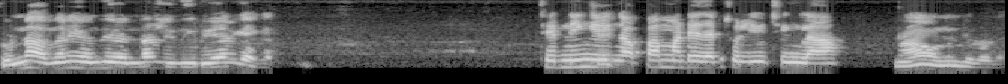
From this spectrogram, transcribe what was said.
சொன்னா அதானே வந்து ரெண்டு நாள் இருந்துக்கிட்டியான்னு கேட்க. சரி நீங்க எங்க அப்பா அம்மாட்ட ஏதாச்சும் சொல்லி வச்சீங்களா? நான் ஒன்றும் சொல்லலை.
